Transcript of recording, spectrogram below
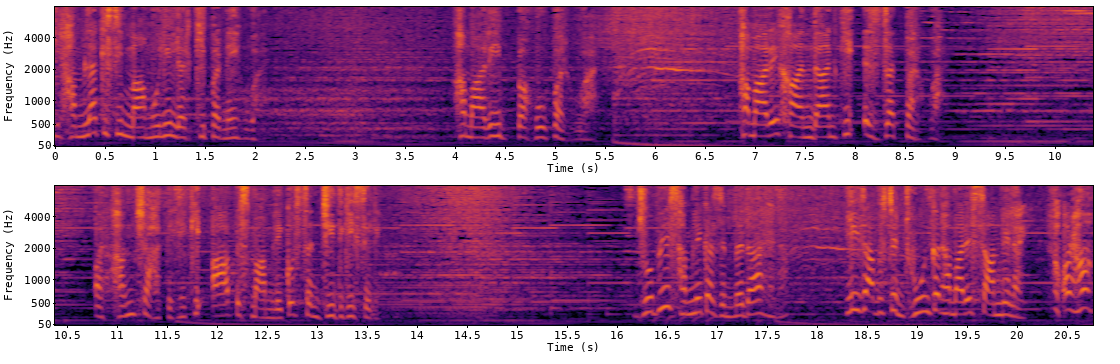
ये हमला किसी मामूली लड़की पर नहीं हुआ है। हमारी बहू पर हुआ है। हमारे खानदान की इज़्ज़त पर हुआ है। और हम चाहते हैं कि आप इस मामले को संजीदगी से लें। जो भी इस हमले का जिम्मेदार है ना प्लीज़ आप उसे ढूंढ कर हमारे सामने लाइए और हाँ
